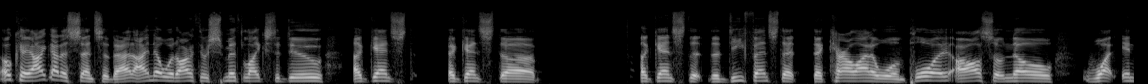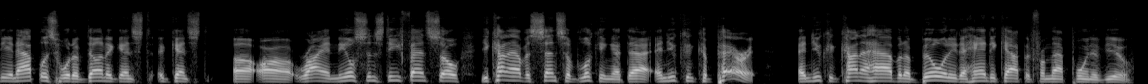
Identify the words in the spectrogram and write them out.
okay, I got a sense of that. I know what Arthur Smith likes to do against against uh, against the, the defense that, that Carolina will employ. I also know what Indianapolis would have done against against uh, uh, Ryan Nielsen's defense. So you kind of have a sense of looking at that, and you can compare it and you can kind of have an ability to handicap it from that point of view.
